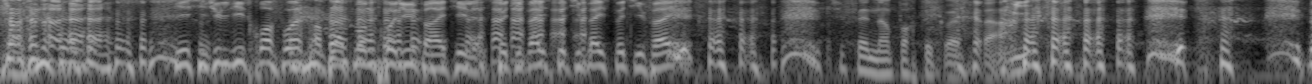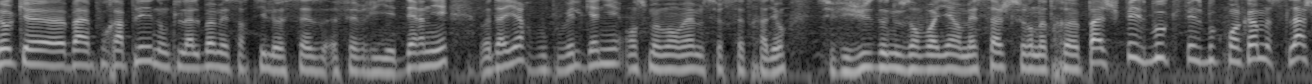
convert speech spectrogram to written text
si, si tu le dis trois fois, c'est un placement de produit, paraît-il. Spotify, Spotify, Spotify. tu fais n'importe quoi. putain. donc, euh, bah, pour rappeler, donc l'album est sorti le 16 février dernier. Euh, D'ailleurs, vous pouvez le gagner en ce moment même sur cette radio. Il suffit juste de nous envoyer un message sur notre page Facebook, facebook.com/slash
